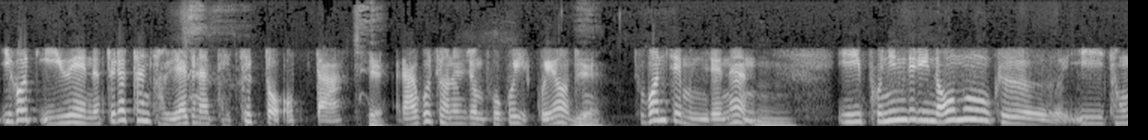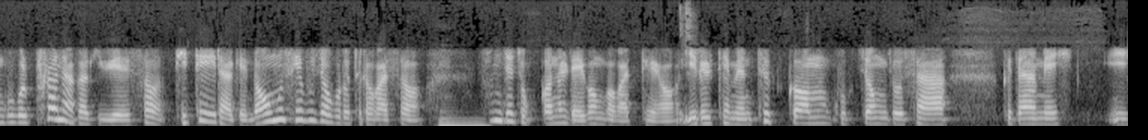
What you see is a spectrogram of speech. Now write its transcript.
이것 이외에는 뚜렷한 전략이나 대책도 없다라고 예. 저는 좀 보고 있고요. 두, 예. 두 번째 문제는 음. 이 본인들이 너무 그이 전국을 풀어나가기 위해서 디테일하게 너무 세부적으로 들어가서 음. 선제 조건을 내건 것 같아요. 이를테면 특검, 국정조사, 그 다음에 이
